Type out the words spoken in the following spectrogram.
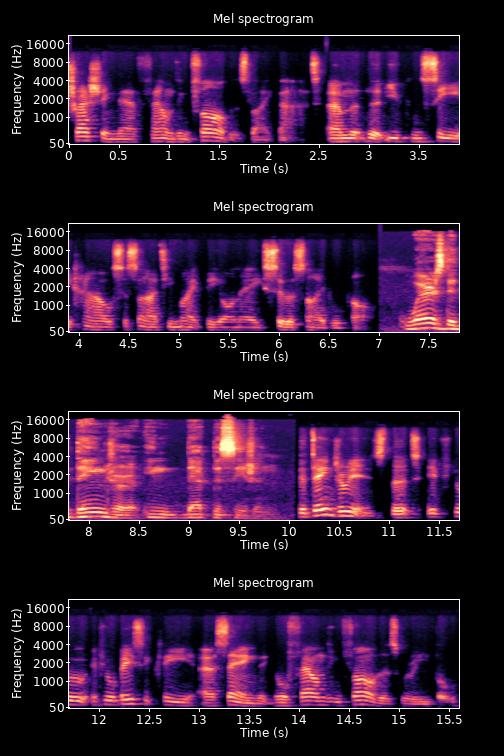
trashing their founding fathers like that um, that, that you can see how society might be on a suicidal path. Where's the danger in that decision? The danger is that if you're if you're basically uh, saying that your founding fathers were evil,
